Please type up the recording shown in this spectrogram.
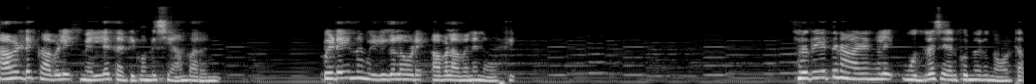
അവളുടെ കവളിൽ മെല്ലെ തട്ടിക്കൊണ്ട് ശ്യാം പറഞ്ഞു. പിടയുന്ന മിഴികളോടെ അവൾ അവനെ നോക്കി. ഹൃദയത്തിനാഴങ്ങളിൽ മുദ്ര ചേർക്കുന്ന ഒരു നോട്ടം.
